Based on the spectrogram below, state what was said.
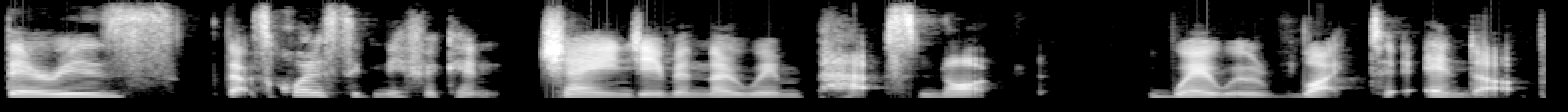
there is, that's quite a significant change, even though we're perhaps not where we would like to end up.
